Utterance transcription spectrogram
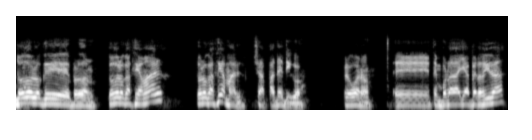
todo lo que, perdón, todo lo que hacía mal, todo lo que hacía mal, o sea, patético. Pero bueno, eh, temporada ya perdida.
